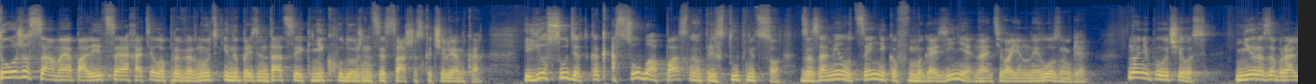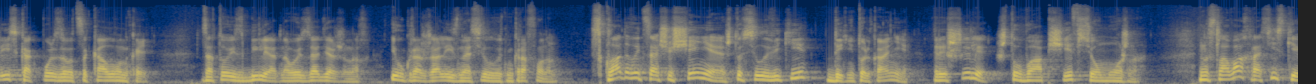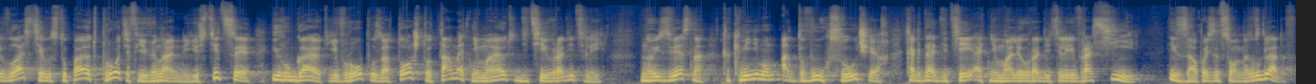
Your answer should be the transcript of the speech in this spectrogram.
То же самое полиция хотела провернуть и на презентации книг художницы Саши Скочеленко. Ее судят как особо опасную преступницу за замену ценников в магазине на антивоенные лозунги. Но не получилось. Не разобрались, как пользоваться колонкой. Зато избили одного из задержанных и угрожали изнасиловать микрофоном. Складывается ощущение, что силовики, да и не только они, решили, что вообще все можно. На словах российские власти выступают против ювенальной юстиции и ругают Европу за то, что там отнимают детей у родителей. Но известно как минимум о двух случаях, когда детей отнимали у родителей в России из-за оппозиционных взглядов.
